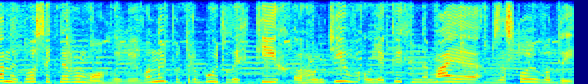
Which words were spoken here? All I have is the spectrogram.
Тюльпани досить невимогливі. Вони потребують легких ґрунтів, у яких немає застою води.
